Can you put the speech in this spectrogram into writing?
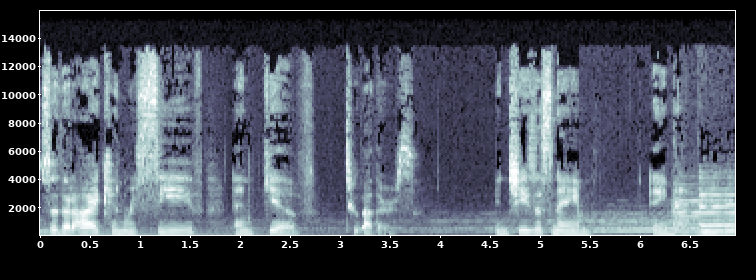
so that I can receive and give to others. In Jesus' name, amen.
